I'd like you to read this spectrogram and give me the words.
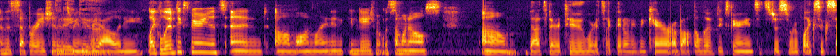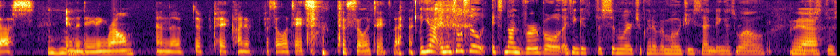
And the separation That between idea. the reality, like lived experience and um, online in- engagement with someone else. Um, that's there too, where it's like they don't even care about the lived experience. It's just sort of like success Mm-hmm. in the dating realm, and the the pic kind of facilitates facilitates that. Yeah, and it's also it's nonverbal. I think it's just similar to kind of emoji sending as well. Yeah. Just this,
